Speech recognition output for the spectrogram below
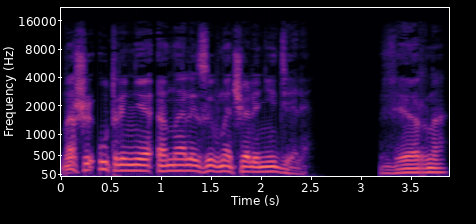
Наши утренние анализы в начале недели. Верно.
